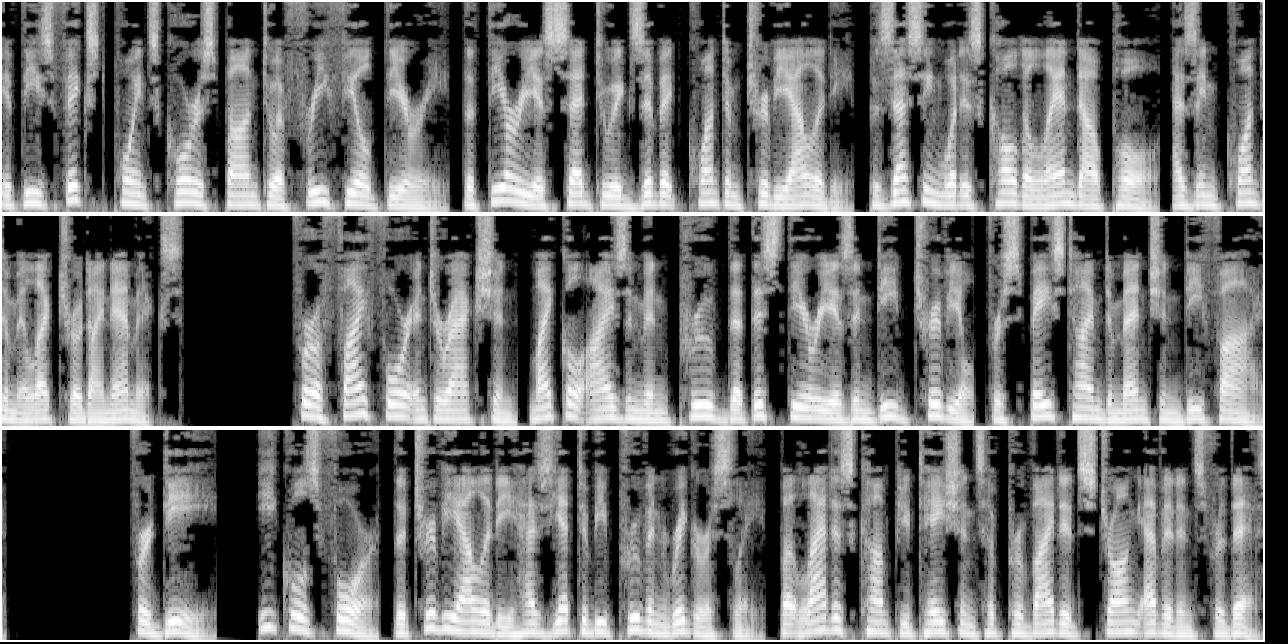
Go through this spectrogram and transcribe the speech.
If these fixed points correspond to a free field theory, the theory is said to exhibit quantum triviality, possessing what is called a Landau pole, as in quantum electrodynamics. For a phi-4 interaction, Michael Aizenman proved that this theory is indeed trivial, for spacetime dimension d5. For d equals 4. The triviality has yet to be proven rigorously, but lattice computations have provided strong evidence for this.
